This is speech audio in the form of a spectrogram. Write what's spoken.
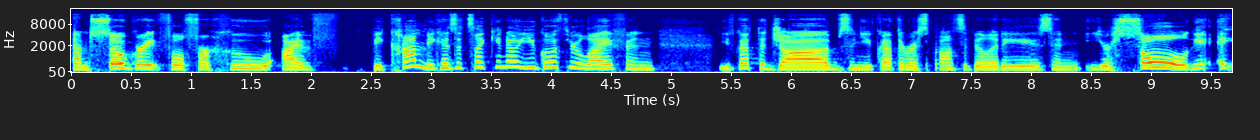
am so grateful for who i've become because it's like you know you go through life and you've got the jobs and you've got the responsibilities and your soul eh,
